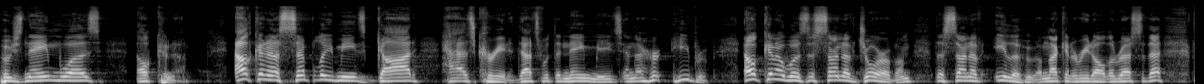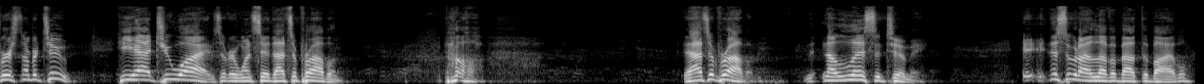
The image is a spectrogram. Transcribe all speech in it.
whose name was Elkanah. Elkanah simply means God has created. That's what the name means in the Hebrew. Elkanah was the son of Jeroboam, the son of Elihu. I'm not going to read all the rest of that. Verse number two, he had two wives. Everyone said, that's a problem. Oh, that's a problem. Now listen to me. This is what I love about the Bible.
